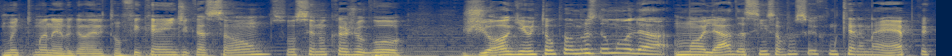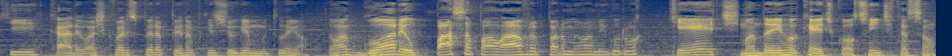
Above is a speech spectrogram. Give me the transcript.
muito maneiro, galera. Então fica aí a indicação. Se você nunca jogou, jogue. Ou então pelo menos dê uma, olha- uma olhada assim, só pra você ver como que era na época. Que, cara, eu acho que vale super a pena porque esse jogo é muito legal. Então agora eu passo a palavra para o meu amigo Roquete. Manda aí, Roquete, qual a sua indicação?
